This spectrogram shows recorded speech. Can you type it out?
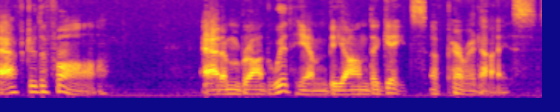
after the fall, Adam brought with him beyond the gates of paradise.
